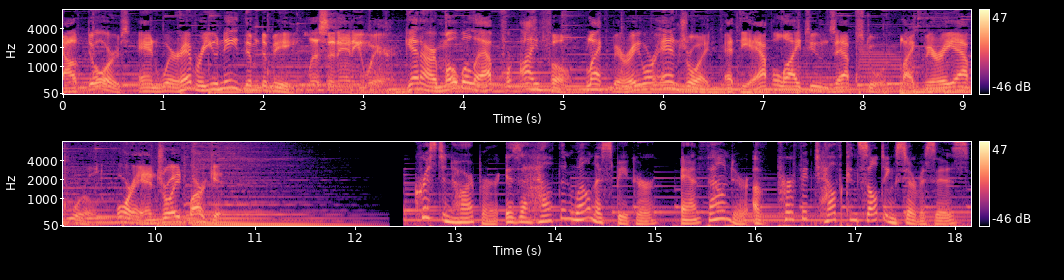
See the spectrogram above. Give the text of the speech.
outdoors, and wherever you need them to be. Listen anywhere. Get our mobile app for iPhone, Blackberry, or Android at the Apple iTunes App Store, Blackberry App World, or Android Market. Kristen Harper is a health and wellness speaker and founder of Perfect Health Consulting Services.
